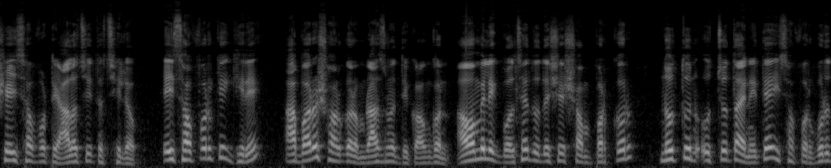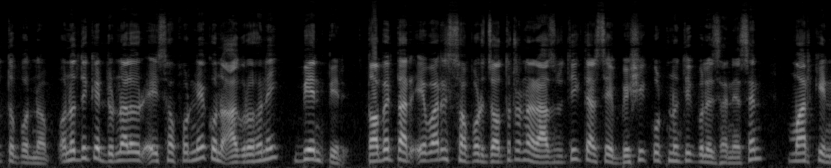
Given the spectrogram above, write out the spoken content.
সেই সফরটি আলোচিত ছিল। এই সফরকে ঘিরে আবারও সরগরম রাজনৈতিক অঙ্গন। আওয়ামী লীগ বলছে, দুদেশের সম্পর্কর নতুন উচ্চতায় নিতে এই সফর গুরুত্বপূর্ণ। অন্যদিকে ডোনাল্ডোর এই সফর নিয়ে কোনো আগ্রহ নেই বিএনপির। তবে তার এবারের সফর যতটা না রাজনৈতিক, তার চেয়ে বেশি কূটনৈতিক বলে জানিয়েছেন মার্কিন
